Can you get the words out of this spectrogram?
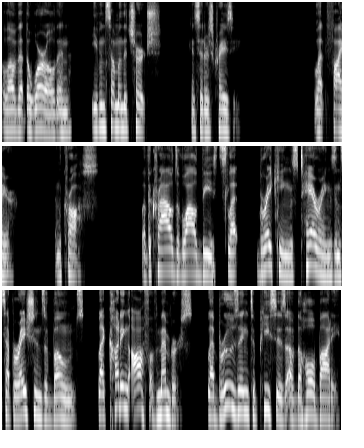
a love that the world and even some in the church considers crazy. Let fire and the cross, let the crowds of wild beasts, let breakings, tearings, and separations of bones, let cutting off of members, let bruising to pieces of the whole body,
